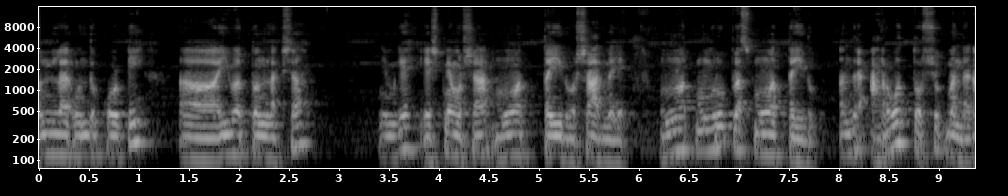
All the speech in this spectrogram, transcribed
ಒಂದು ಲ ಒಂದು ಕೋಟಿ ಐವತ್ತೊಂದು ಲಕ್ಷ ನಿಮಗೆ ಎಷ್ಟನೇ ವರ್ಷ? ಮೂವತ್ತೈದು ವರ್ಷ ಆದಮೇಲೆ. ಮೂವತ್ತ್ಮೂರು ಪ್ಲಸ್ ಮೂವತ್ತೈದು ಅಂದರೆ ಅರವತ್ತು ವರ್ಷಕ್ಕೆ ಬಂದಾಗ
